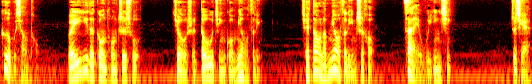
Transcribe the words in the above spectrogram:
各不相同，唯一的共同之处就是都经过庙子岭，且到了庙子岭之后再无音信。之前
